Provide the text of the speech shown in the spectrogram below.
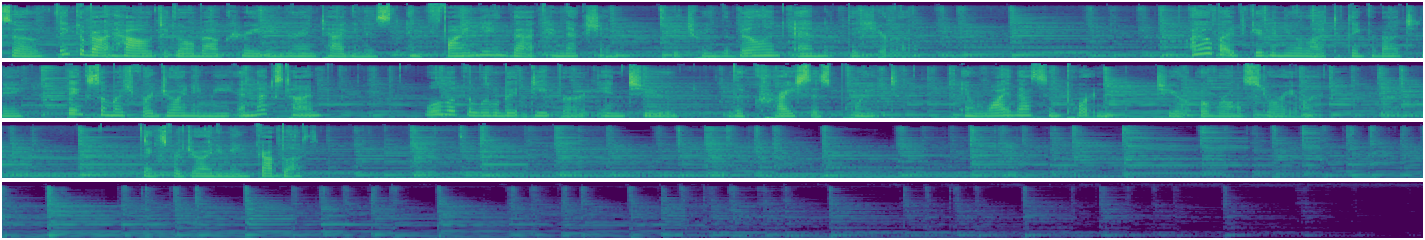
So think about how to go about creating your antagonist and finding that connection between the villain and the hero. I hope I've given you a lot to think about today. Thanks so much for joining me, and next time, we'll look a little bit deeper into the crisis point and why that's important to your overall story arc. Thanks for joining me. God bless.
